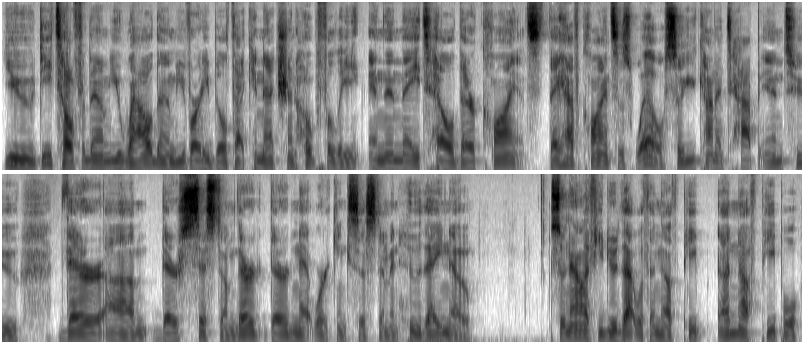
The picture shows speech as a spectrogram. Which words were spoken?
You detail for them, you wow them, you've already built that connection, hopefully, and then they tell their clients. They have clients as well, so you kind of tap into their um, their system, their their networking system, and who they know. So now, if you do that with enough peop- enough people,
